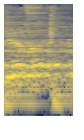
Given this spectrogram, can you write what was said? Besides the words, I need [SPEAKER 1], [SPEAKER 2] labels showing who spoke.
[SPEAKER 1] Senhor.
